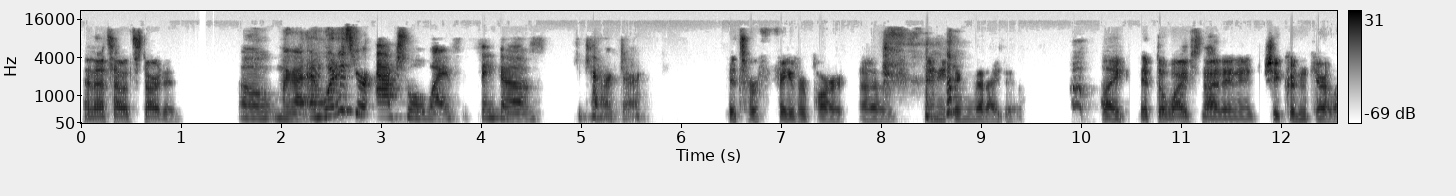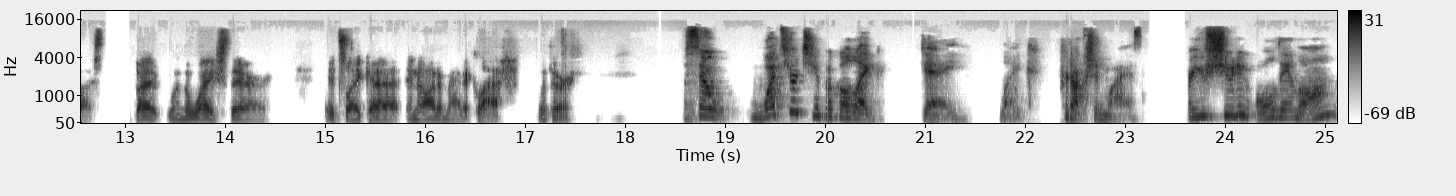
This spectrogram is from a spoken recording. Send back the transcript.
And that's how it started. Oh my God. And what does your actual wife think of the character? It's her favorite part of anything that I do. Like if the wife's not in it, she couldn't care less. But when the wife's there, it's like a, an automatic laugh with her. So what's your typical like day like production wise? Are you shooting all day long?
